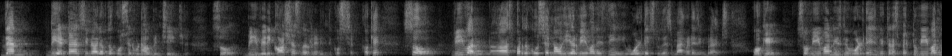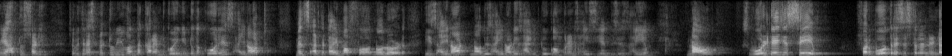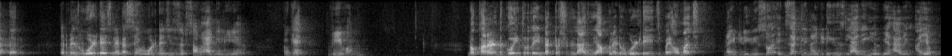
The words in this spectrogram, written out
Then the entire scenario of the question would have been changed. So be very cautious while reading the question. Okay. So V1 uh, as per the question now here V1 is the voltage to this magnetizing branch. Okay. So V1 is the voltage with respect to V1 we have to study. So with respect to V1 the current going into the core is I naught means at the time of uh, no load is I naught. Now this I naught is having two components IC and this is IM. Now voltage is same for both resistor and inductor. That means voltage let us say voltage is at some angle here. Okay V1. Now current going through the inductor should lag the applied voltage by how much? 90 degrees. So exactly 90 degrees lagging you will be having IM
